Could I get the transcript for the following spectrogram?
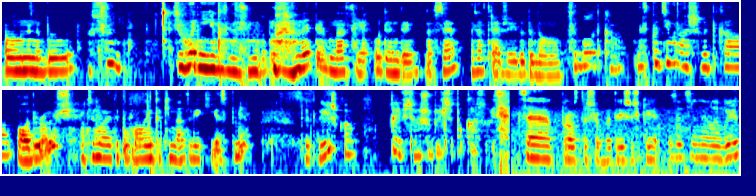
але мене не били. А що? Сьогодні я не знаю, що ми будемо робити. У нас є один день на все, а завтра я вже йду додому. Це була така несподівана швидка подорож. Оце моя типу маленька кімната, в якій я сплю. Тут ліжко. Та й все, що більше показується. Це просто щоб ви трішечки зацінили вид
